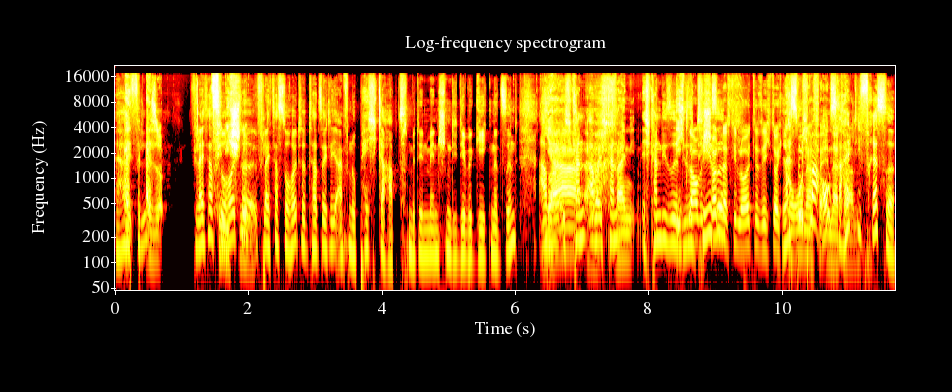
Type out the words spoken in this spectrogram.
Ja, vielleicht, also, vielleicht, hast du find heute, schlimm. vielleicht hast du heute tatsächlich einfach nur Pech gehabt mit den Menschen, die dir begegnet sind. Aber Ja, ich kann, aber ich kann, Reini, ich kann diese, ich diese glaube These, schon, dass die Leute sich durch Lass mich Corona mal aus, verändert halt haben. die Fresse.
